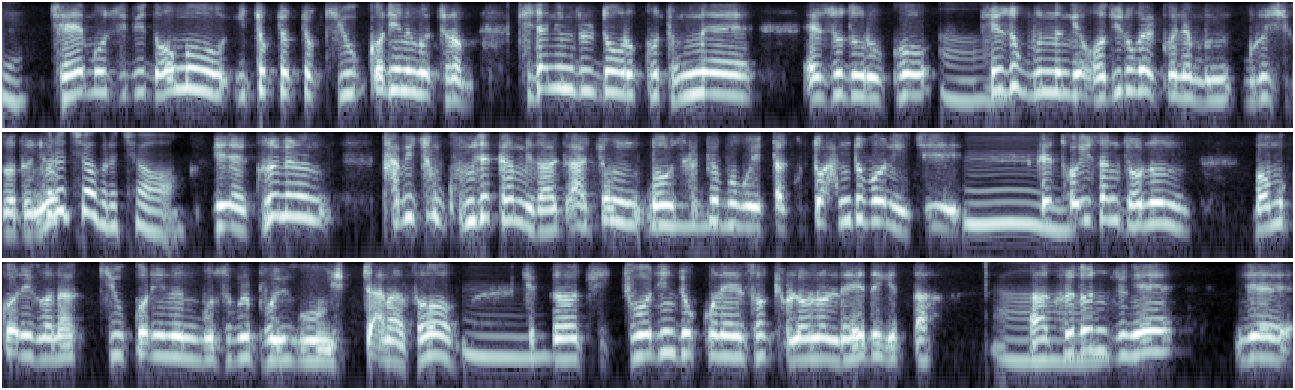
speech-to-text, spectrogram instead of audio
예. 제 모습이 너무 이쪽 저쪽 기웃거리는 것처럼 기자님들도 그렇고 동네 에서도 그렇고 어. 계속 묻는 게 어디로 갈 거냐 물- 물으시거든요. 그렇죠. 그렇죠. 예, 그러면 답이 참 궁색합니다. 아, 좀 뭐 살펴보고 있다. 또 한두 번이지. 음. 그래서 더 이상 저는 머뭇거리거나 기웃거리는 모습을 보이고 싶지 않아서 음. 어, 주- 주어진 조건에서 결론을 내야 되겠다. 아, 아, 그러던 중에 이제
